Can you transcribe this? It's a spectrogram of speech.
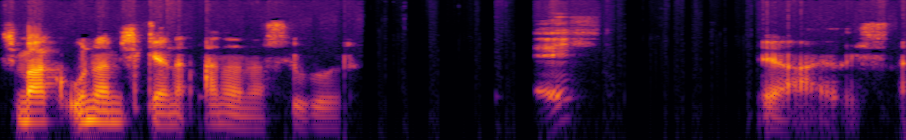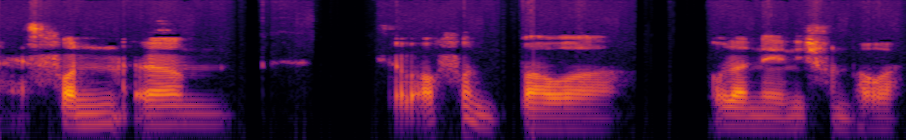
Ich mag unheimlich gerne Ananas-Joghurt. Echt? Ja, richtig nice. Von, ähm, ich glaube auch von Bauer. Oder nee, nicht von Bauer.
